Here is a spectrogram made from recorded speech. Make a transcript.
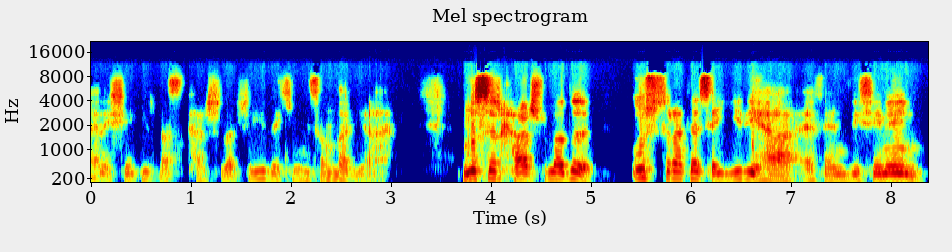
Yani şehir nasıl karşılar? Şehirdeki insanlar yani. Mısır karşıladı. Usrate seyyidiha efendisinin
